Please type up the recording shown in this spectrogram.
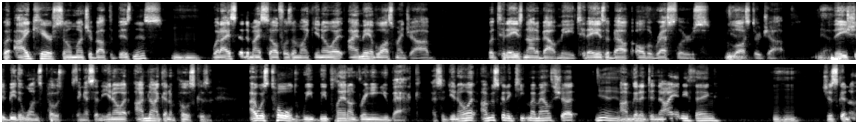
But I care so much about the business. Mm-hmm. What I said to myself was, I'm like, you know what? I may have lost my job, but today's not about me. Today is about all the wrestlers who Yeah. lost their jobs Yeah. they should be the ones posting. I said, you know what? I'm not going to post because I was told we we plan on bringing you back. I said, you know what? I'm just going to keep my mouth shut. Yeah, yeah. I'm going to deny anything. Mhm. Just gonna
